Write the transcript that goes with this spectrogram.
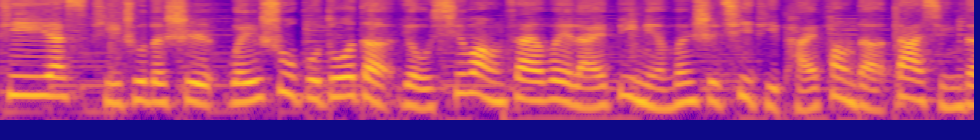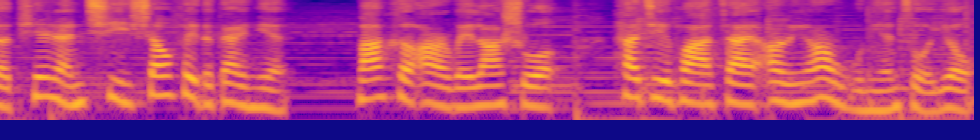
：“TES 提出的是为数不多的有希望在未来避免温室气体排放的大型的天然气消费的概念。”马可·阿尔维拉说。他计划在二零二五年左右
